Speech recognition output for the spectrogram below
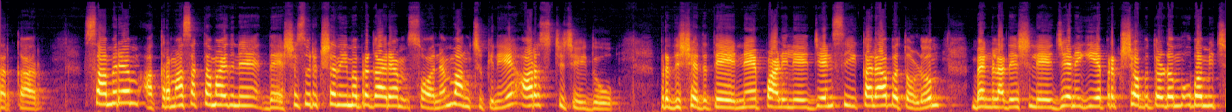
സർക്കാർ. സമരം അക്രമാസക്തമായതിന് ദേശസുരക്ഷാ നിയമപ്രകാരം സോനം വാങ്ചുക്കിനെ അറസ്റ്റ് ചെയ്തു. പ്രതിഷേധത്തെ നേപ്പാളിലെ ജെൻസി കലാപത്തോടും ബംഗ്ലാദേശിലെ ജനകീയ പ്രക്ഷോഭത്തോടും ഉപമിച്ച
